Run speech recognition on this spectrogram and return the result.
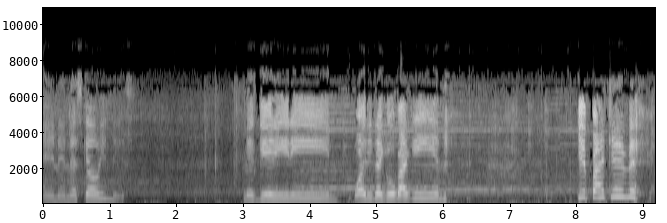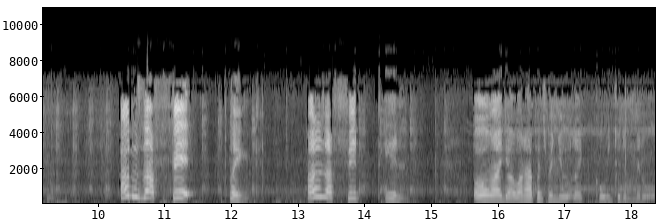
And then let's go in this. Let's get it in. Why did I go back in? Get back in there. How does that fit? Like, how does that fit in? Oh my god, what happens when you like go into the middle?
